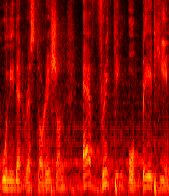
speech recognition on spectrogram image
who needed restoration everything obeyed him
